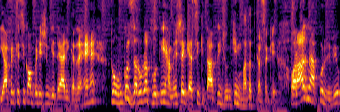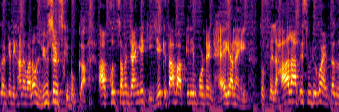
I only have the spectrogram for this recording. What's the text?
या फिर किसी कॉम्पिटिशन की तैयारी कर रहे हैं तो उनको ज़रूरत होती है हमेशा एक ऐसी किताब की जो उनकी मदद कर सके। और आज मैं आपको रिव्यू करके दिखाने वाला हूँ ल्यूसेंट्स की बुक का। आप खुद समझ जाएँगे कि ये किताब आपके लिए इंपॉर्टेंट है या नहीं। तो फ़िलहाल आप इस वीडियो को एंड तक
